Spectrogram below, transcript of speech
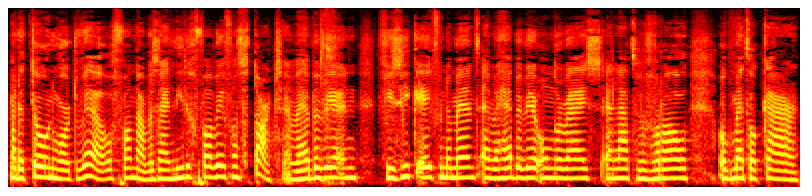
Maar de toon wordt wel van, nou, we zijn in ieder geval weer van start. En we hebben weer een fysiek evenement. En we hebben weer onderwijs. En laten we vooral ook met elkaar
